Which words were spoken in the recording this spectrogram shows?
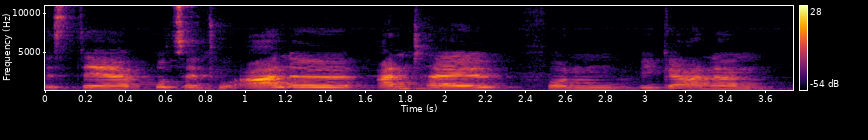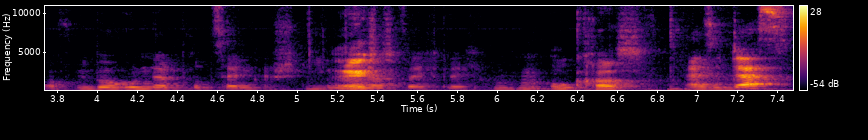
ist der prozentuale Anteil von Veganern auf über 100% gestiegen Echt? tatsächlich. Mhm. Oh krass. Also das,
